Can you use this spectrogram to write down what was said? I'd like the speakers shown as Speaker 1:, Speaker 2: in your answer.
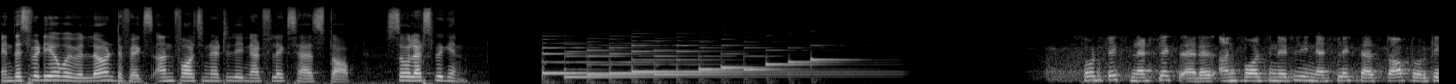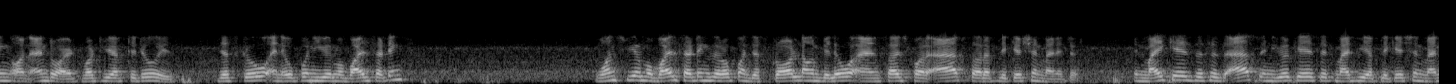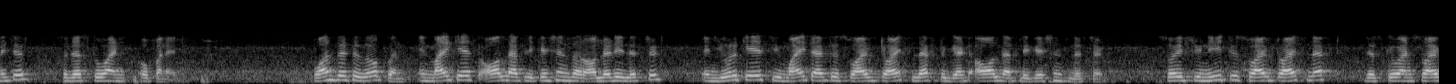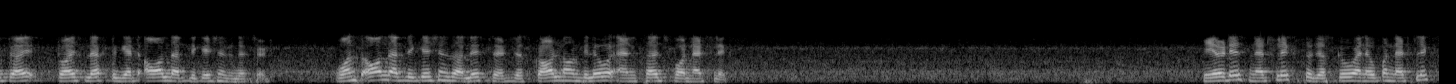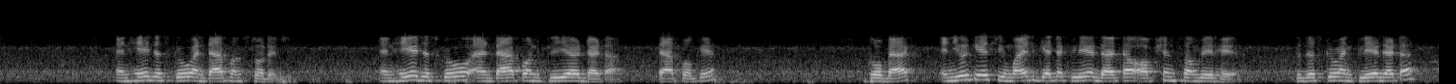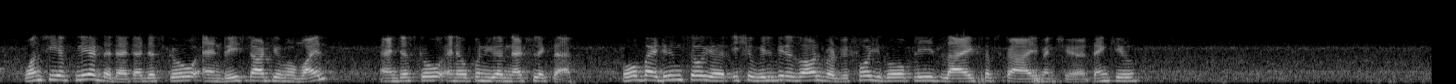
Speaker 1: In this video we will learn to fix unfortunately Netflix has stopped. So let's begin. So to fix Netflix error, unfortunately Netflix has stopped working on Android. What we have to do is just go and open your mobile settings. Once your mobile settings are open, just scroll down below and search for apps or application manager. In my case, this is apps. In your case, it might be application manager. So just go and open it. Once this is open, in my case, all the applications are already listed. In your case, you might have to swipe twice left to get all the applications listed. So if you need to swipe twice left, just go and swipe twi twice left to get all the applications listed. Once all the applications are listed, just scroll down below and search for Netflix. Here it is, Netflix. So just go and open Netflix. And here just go and tap on storage. And here just go and tap on clear data. Tap OK. Go back. In your case, you might get a clear data option somewhere here. So just go and clear data. Once you have cleared the data, just go and restart your mobile and just go and open your Netflix app. Hope by doing so your issue will be resolved. But before you go, please like, subscribe and share. Thank you.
